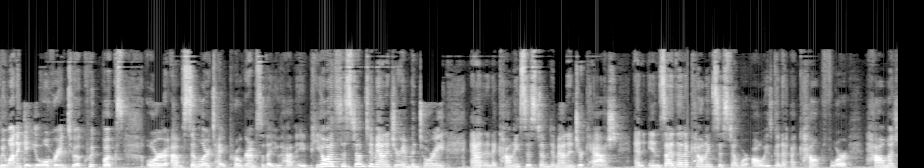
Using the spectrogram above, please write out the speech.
We want to get you over into a QuickBooks or um, similar type program so that you have a POS system to manage your inventory and an accounting system to manage your cash. And inside that accounting system, we're always going to account for how much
